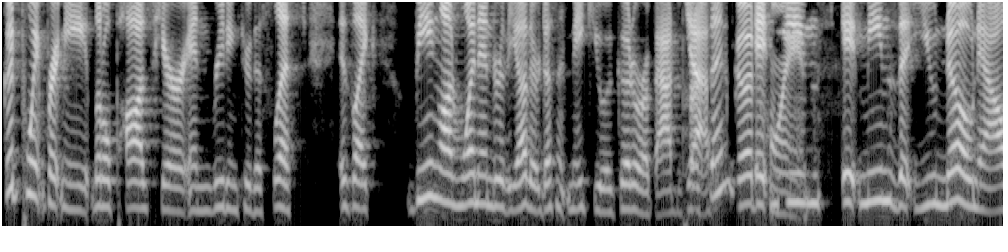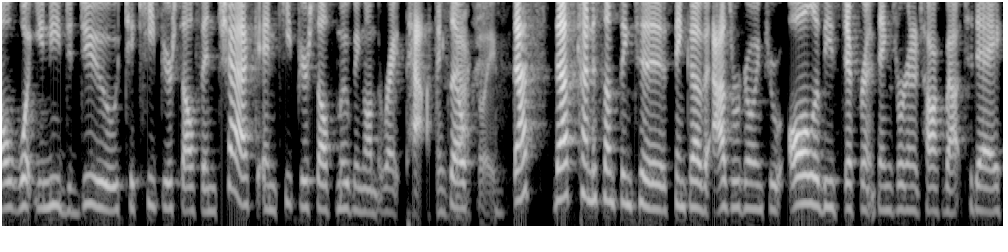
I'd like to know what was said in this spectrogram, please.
good point brittany little pause here in reading through this list is like being on one end or the other doesn't make you a good or a bad person. Yes, good it point. Means, it means that you know now what you need to do to keep yourself in check and keep yourself moving on the right path. Exactly. So that's that's kind of something to think of as we're going through all of these different things we're going to talk about today.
